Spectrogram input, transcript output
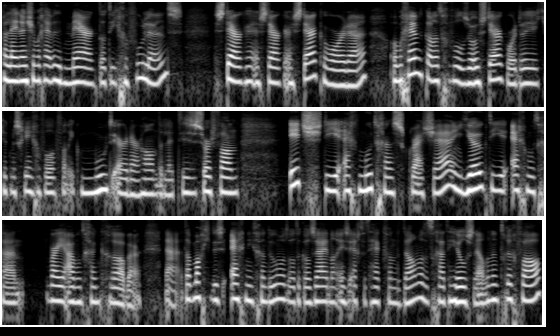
Alleen als je op een gegeven moment merkt dat die gevoelens sterker en sterker en sterker worden. Op een gegeven moment kan het gevoel zo sterk worden dat je het misschien gevoel hebt van ik moet er naar handelen. Het is een soort van itch die je echt moet gaan scratchen. Een jeuk die je echt moet gaan waar je aan moet gaan krabben. Nou, dat mag je dus echt niet gaan doen. Want wat ik al zei, dan is echt het hek van de dam. Want het gaat heel snel met een terugval.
